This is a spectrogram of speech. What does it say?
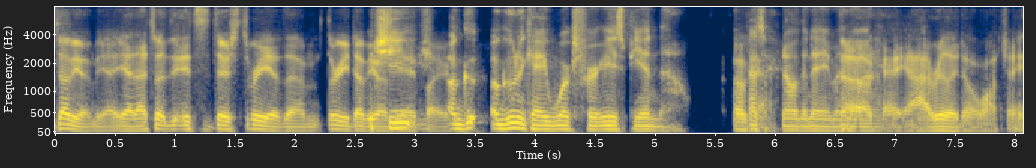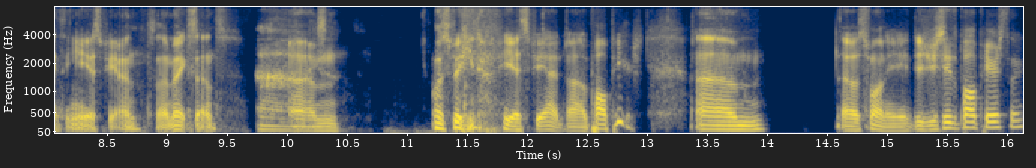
WNBA, yeah, that's what it's. There's three of them, three WNBA she players. Agunake works for ESPN now. Okay, That's I know the name. I know- okay. Yeah, I really don't watch anything ESPN, so that makes sense. Uh, Um, well, speaking of ESPN, uh, Paul Pierce. Um, that was funny. Did you see the Paul Pierce thing?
